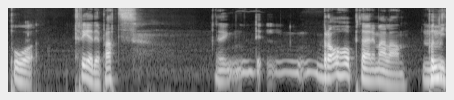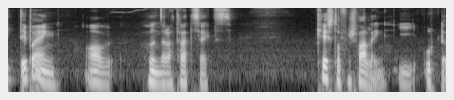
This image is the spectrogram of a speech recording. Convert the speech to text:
På tredje plats. Bra hopp däremellan. På Mm. 90 poäng av 136. Kristoffer Svalling i orten.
